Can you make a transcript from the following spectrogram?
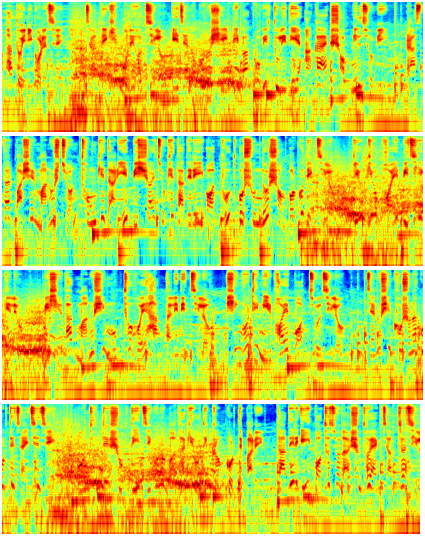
আভা তৈরি করেছে, যা দেখে মনে হচ্ছিল এ যেন কোনো শিল্পী বা কবির তুলি দিয়ে আঁকা এক স্বপ্নীল ছবি। রাস্তার পাশের মানুষজন থমকে দাঁড়িয়ে বিস্ময় চোখে তাদের এই অদ্ভুত ও সুন্দর সম্পর্ক দেখছিল। কেউ কেউ ভয়ে পিছিয়ে গেলেও বেশিরভাগ মানুষই মুগ্ধ হয়ে হাততালি দিচ্ছিল। সিংহটি নির্ভয়ে পথ চলছিল, যেন সে ঘোষণা করতে চাইছে যে বন্ধুত্বের শক্তি যে কোনো বাধাকে অতিক্রম তাদের এই পথচলা শুধু এক যাত্রা ছিল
